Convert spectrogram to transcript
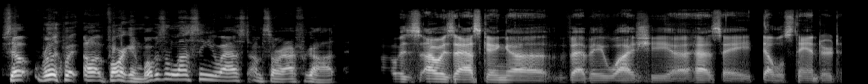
So, really quick, uh, Vargan, what was the last thing you asked? I'm sorry, I forgot. I was I was asking uh Vevi why she uh, has a double standard.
